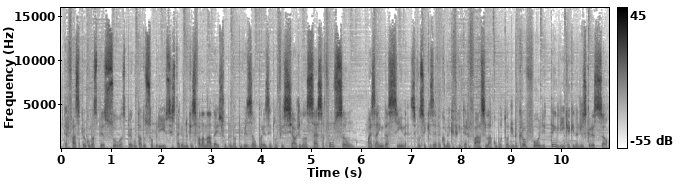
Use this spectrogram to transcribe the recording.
interface para algumas pessoas perguntado sobre isso, o Instagram não quis falar nada aí sobre uma previsão, por exemplo, oficial de lançar essa função, mas ainda assim, né, se você quiser ver como é que fica a interface lá com o botão de microfone, tem link aqui na descrição.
